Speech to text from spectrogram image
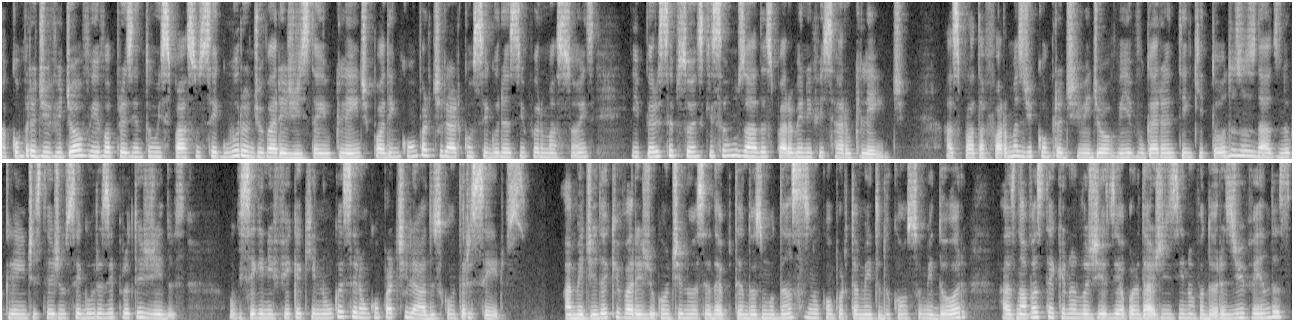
A compra de vídeo ao vivo apresenta um espaço seguro onde o varejista e o cliente podem compartilhar com segurança informações e percepções que são usadas para beneficiar o cliente. As plataformas de compra de vídeo ao vivo garantem que todos os dados do cliente estejam seguros e protegidos, o que significa que nunca serão compartilhados com terceiros. À medida que o varejo continua se adaptando às mudanças no comportamento do consumidor, às novas tecnologias e abordagens inovadoras de vendas,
